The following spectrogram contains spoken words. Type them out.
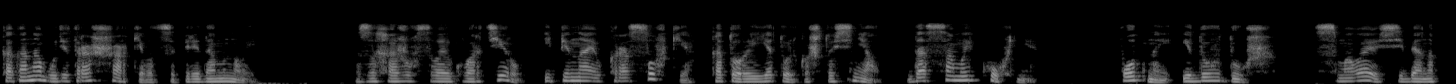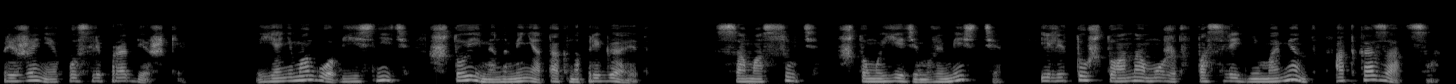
как она будет расшаркиваться передо мной. Захожу в свою квартиру и пинаю кроссовки, которые я только что снял, до самой кухни. Потный иду в душ смываю с себя напряжение после пробежки. Я не могу объяснить, что именно меня так напрягает. Сама суть, что мы едем вместе, или то, что она может в последний момент отказаться.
